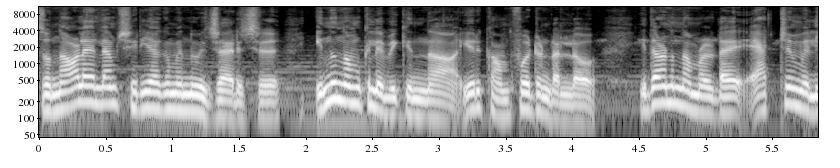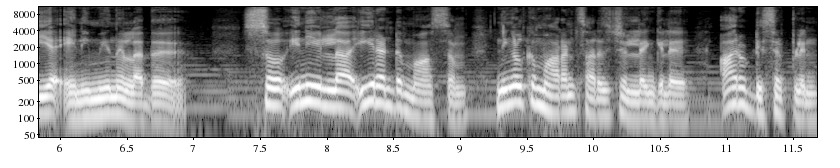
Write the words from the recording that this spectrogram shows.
സോ നാളെ എല്ലാം ശരിയാകുമെന്ന് വിചാരിച്ച് ഇന്ന് നമുക്ക് ലഭിക്കുന്ന ഈ ഒരു കംഫർട്ട് ഉണ്ടല്ലോ. ഇതാണ് നമ്മളുടെ ഏറ്റവും വലിയ എനിമി എന്നുള്ളത്. സോ ഇനിയുള്ള ഈ രണ്ട് മാസം നിങ്ങൾക്ക് മാറാൻ സാധിച്ചിട്ടില്ലെങ്കിൽ ആ ഒരു ഡിസിപ്ലിൻ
